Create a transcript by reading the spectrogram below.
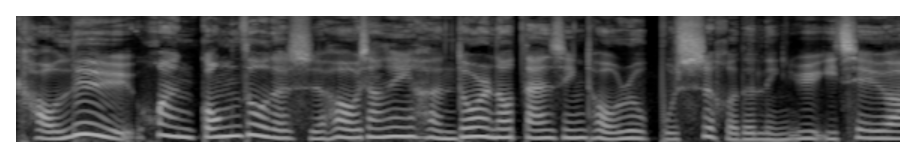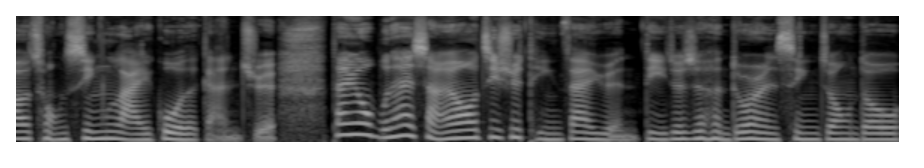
考虑换工作的时候，相信很多人都担心投入不适合的领域，一切又要重新来过的感觉，但又不太想要继续停在原地，就是很多人心中都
